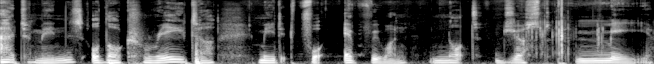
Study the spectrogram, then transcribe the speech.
admins or the creator made it for everyone, not just me.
